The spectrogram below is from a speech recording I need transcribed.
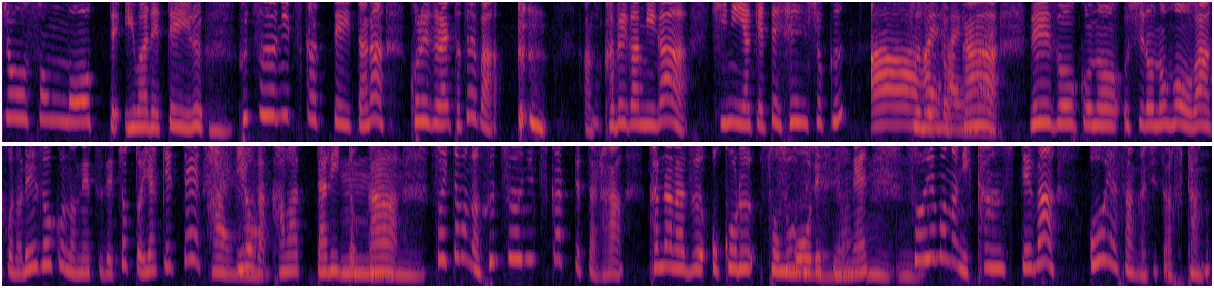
常損耗って言われている、うん。普通に使っていたらこれぐらい例えば あの壁紙が日に焼けて変色するとか、はいはいはい冷蔵庫の後ろの方はこの冷蔵庫の熱でちょっと焼けて色が変わったりとか、うんそういったものを普通に使ってたら必ず起こる損耗ですよね。そういいうものに関しては大家さんが実は負担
